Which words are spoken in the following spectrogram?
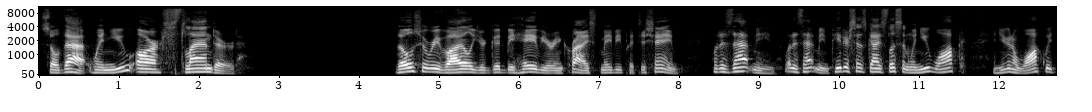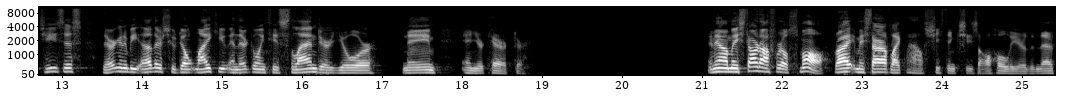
So that when you are slandered, those who revile your good behavior in Christ may be put to shame." What does that mean? What does that mean? Peter says, guys, listen, when you walk and you're going to walk with Jesus, there are going to be others who don't like you and they're going to slander your name and your character. And now it may start off real small, right? It may start off like, well, she thinks she's all holier than that.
